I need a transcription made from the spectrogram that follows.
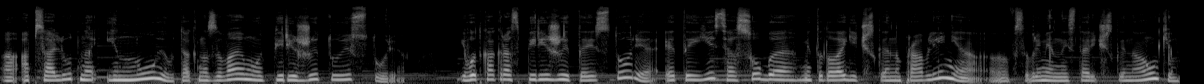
а, абсолютно иную, так называемую пережитую историю. И вот как раз пережитая история — это и есть особое методологическое направление э, в современной исторической науке.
